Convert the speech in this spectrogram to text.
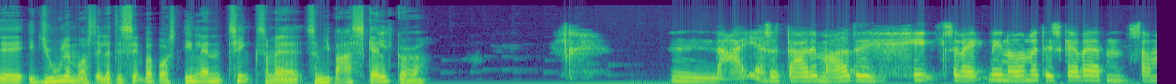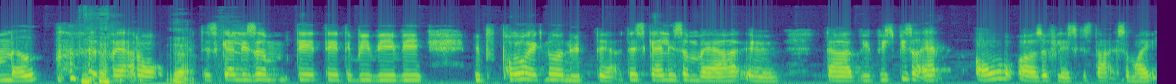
øh, et julemost eller decemberbost, en eller anden ting, som, er, som I bare skal gøre? Nej, altså der er det meget det helt sædvanlige noget med, at det skal være den samme mad hvert år. Ja. Det skal ligesom, det, det, det, vi, vi, vi, vi prøver ikke noget nyt der. Det skal ligesom være, øh, der, vi, vi spiser and og også flæskesteg som regel.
